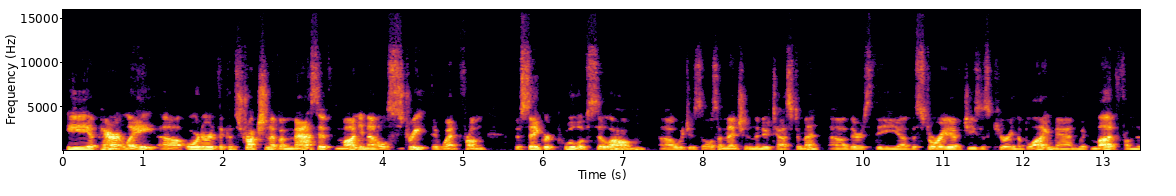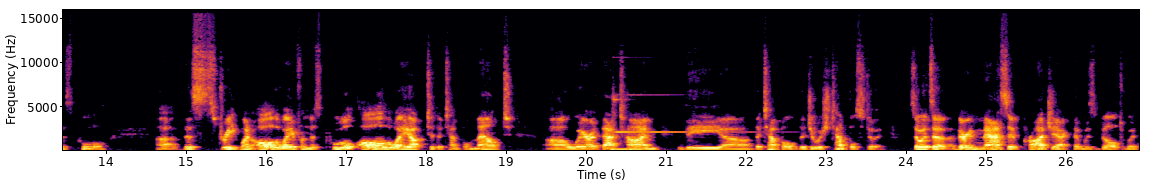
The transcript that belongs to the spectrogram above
he apparently uh, ordered the construction of a massive monumental street that went from the sacred pool of Siloam, uh, which is also mentioned in the New Testament. Uh, there's the uh, the story of Jesus curing the blind man with mud from this pool. Uh, this street went all the way from this pool all the way up to the Temple Mount, uh, where at that time the uh, the temple, the Jewish temple, stood. So it's a, a, very massive project that was built with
